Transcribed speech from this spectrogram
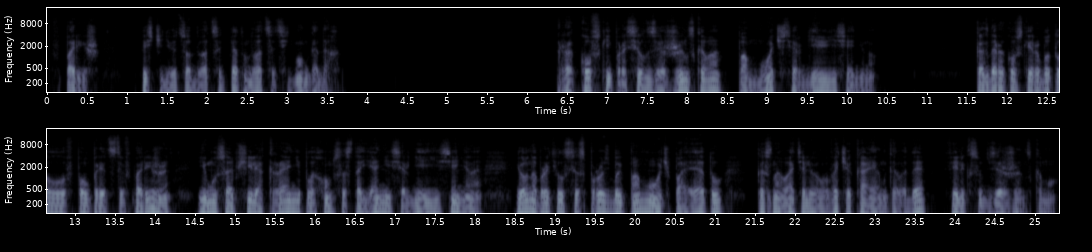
в Париж в 1925-27 годах. Раковский просил Дзержинского помочь Сергею Есенину. Когда Раковский работал в полпредстве в Париже, ему сообщили о крайне плохом состоянии Сергея Есенина, и он обратился с просьбой помочь поэту к основателю ВЧК НКВД Феликсу Дзержинскому.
